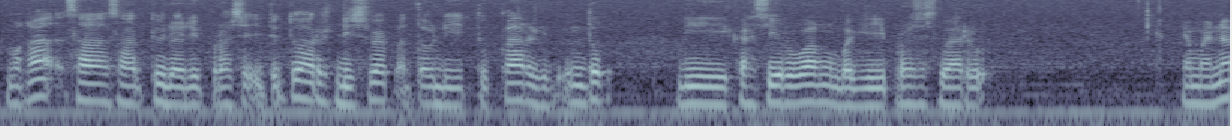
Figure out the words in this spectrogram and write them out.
maka salah satu dari proses itu tuh harus di swap atau ditukar gitu untuk dikasih ruang bagi proses baru. Yang mana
